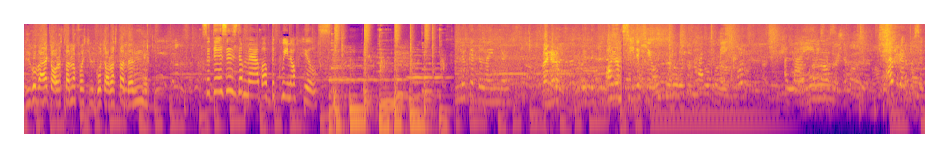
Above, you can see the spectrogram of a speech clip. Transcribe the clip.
here. We'll go via Chaurasta. No, first we'll go Chaurasta, then So this is the map of the Queen of Hills. Look at the line there. right now. The queue. See the queue. You have to make a line to have breakfast at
